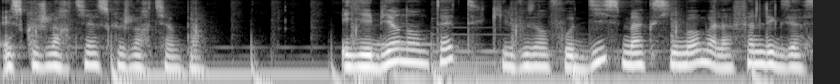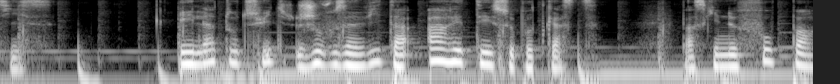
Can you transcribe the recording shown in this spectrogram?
est-ce que je la retiens, est-ce que je la retiens pas? Ayez bien en tête qu'il vous en faut 10 maximum à la fin de l'exercice. Et là, tout de suite, je vous invite à arrêter ce podcast parce qu'il ne faut pas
